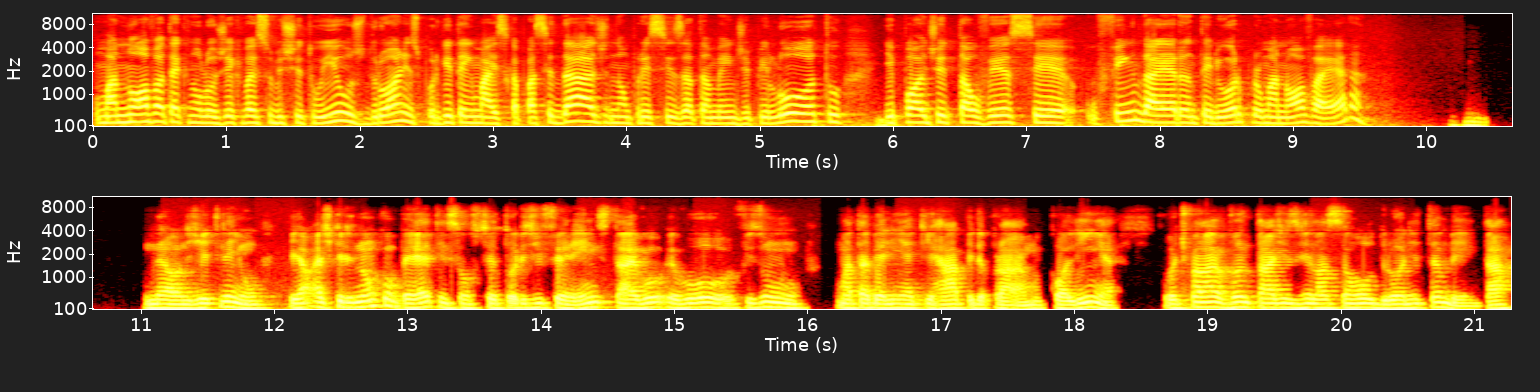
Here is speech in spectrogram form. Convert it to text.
uma nova tecnologia que vai substituir os drones, porque tem mais capacidade, não precisa também de piloto, e pode talvez ser o fim da era anterior para uma nova era? Não, de jeito nenhum. Eu acho que eles não competem, são setores diferentes, tá? Eu, vou, eu, vou, eu fiz um, uma tabelinha aqui rápida para uma colinha, vou te falar vantagens em relação ao drone também, tá?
